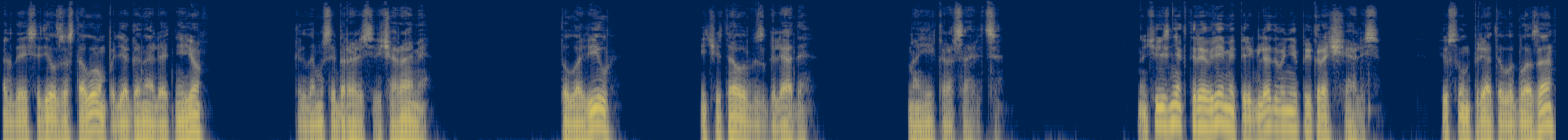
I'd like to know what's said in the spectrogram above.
Когда я сидел за столом по диагонали от нее, когда мы собирались вечерами, то ловил и читал взгляды моей красавицы. Но через некоторое время переглядывания прекращались. Фюсун прятала глаза,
